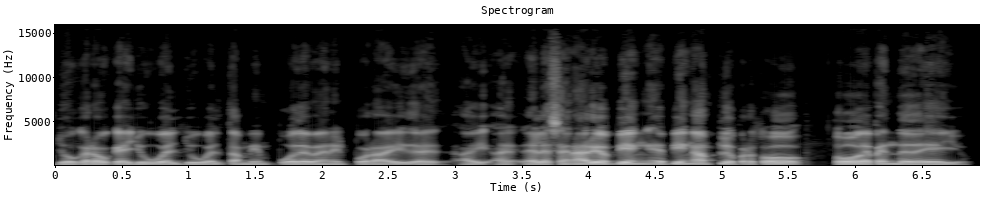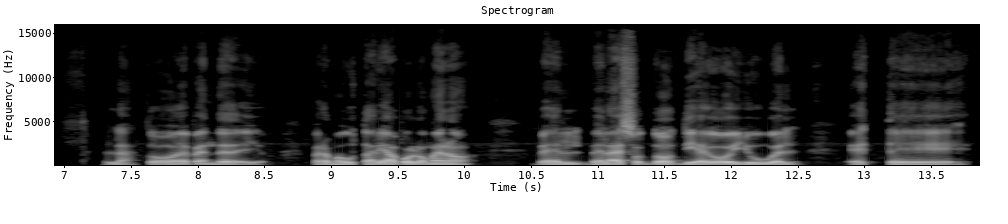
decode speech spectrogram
yo creo que Jubel, también puede venir por ahí. el escenario es bien, es bien amplio, pero todo, todo depende de ellos, ¿verdad? Todo depende de ellos. Pero me gustaría por lo menos ver, ver a esos dos, Diego y Jubel, este,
